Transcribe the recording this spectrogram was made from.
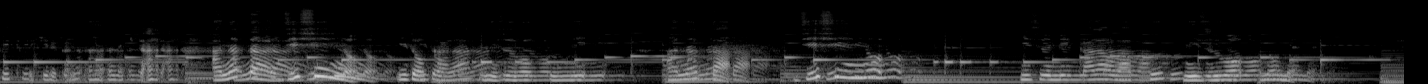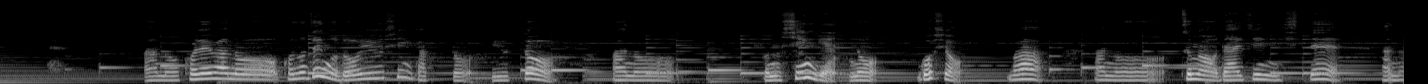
ピッとできるかな？あ、できた。あなた自身の井戸から水を汲み、あなた自身の泉から湧く水を飲め。あの、これはあの、この前後どういうシーンかというと、あの、この信玄の五章は、あの、妻を大事にして、あの、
